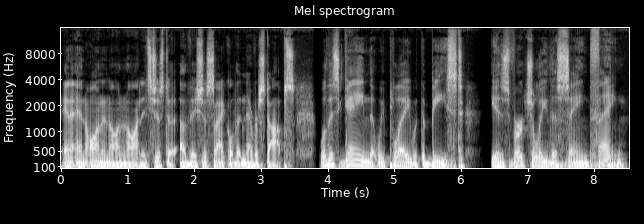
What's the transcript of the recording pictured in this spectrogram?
and, and on and on and on. It's just a, a vicious cycle that never stops. Well, this game that we play with the beast is virtually the same thing.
